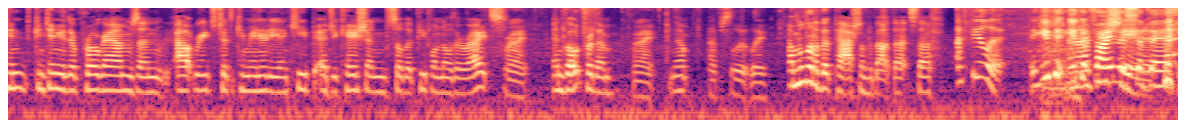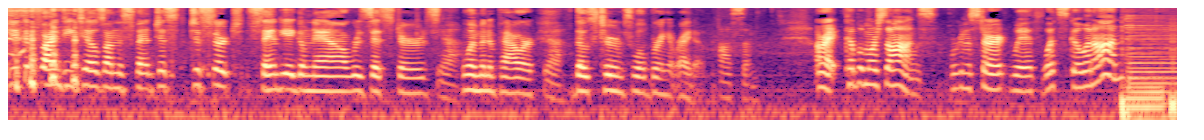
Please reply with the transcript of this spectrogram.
can continue their programs and outreach to the community and keep education so that people know their rights Right, and vote for them. right. Yep. Absolutely. I'm a little bit passionate about that stuff. I feel it. And you can you And can I find this it. event. You can find details on this event. Just just search San Diego NOW, resistors, Yeah. women of power. Yeah. Those terms will bring it right up. Awesome. All right, couple more songs. We're going to start with What's Going On.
